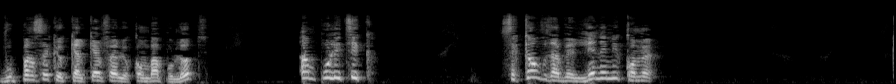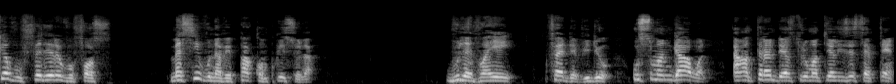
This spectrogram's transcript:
Vous pensez que quelqu'un fait le combat pour l'autre? En politique, c'est quand vous avez l'ennemi commun que vous fédérez vos forces. Mais si vous n'avez pas compris cela, vous les voyez faire des vidéos. Ousmane Gawal en train d'instrumentaliser certains,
